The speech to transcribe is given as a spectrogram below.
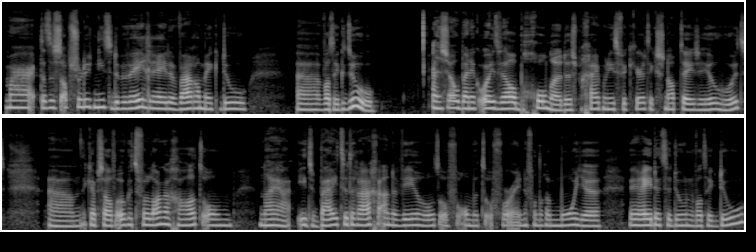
maar dat is absoluut niet de beweegreden waarom ik doe uh, wat ik doe. En zo ben ik ooit wel begonnen, dus begrijp me niet verkeerd, ik snap deze heel goed. Um, ik heb zelf ook het verlangen gehad om nou ja, iets bij te dragen aan de wereld of om het voor een of andere mooie reden te doen wat ik doe.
